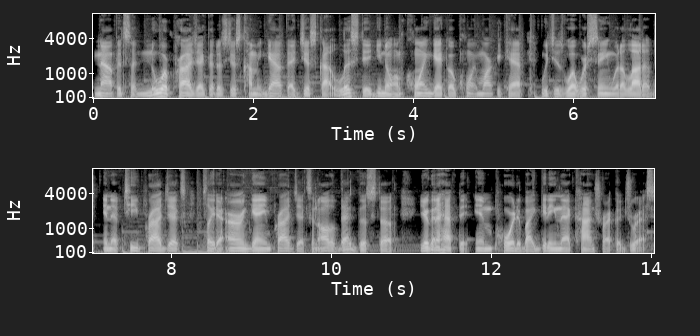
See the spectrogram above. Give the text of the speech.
Now, if it's a newer project that is just coming out that just got listed, you know, on CoinGecko, CoinMarketCap, which is what we're seeing with a lot of NFT projects, play to earn game projects, and all of that good stuff, you're going to have to import it by getting that contract address.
